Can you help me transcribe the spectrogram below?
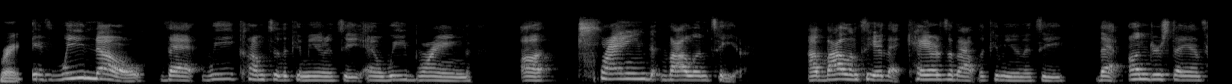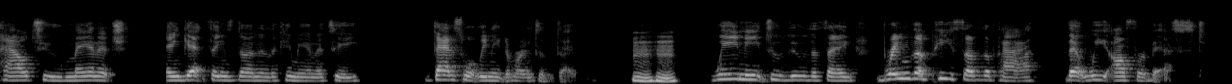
right if we know that we come to the community and we bring a trained volunteer a volunteer that cares about the community, that understands how to manage and get things done in the community. That is what we need to bring to the table. Mm-hmm. We need to do the thing, bring the piece of the pie that we offer best.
